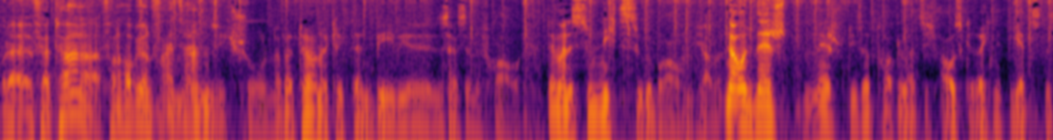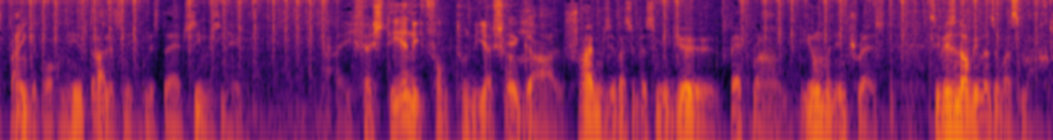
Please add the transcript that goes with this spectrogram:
Oder für Turner von Hobby und Freizeit. An sich schon. Aber Turner kriegt ein Baby, äh, das heißt eine Frau. Der Mann ist zu nichts zu gebrauchen. Ja, Na und Nash, Nash, dieser Trottel hat sich ausgerechnet jetzt das Bein gebrochen. Hilft alles nicht, Mr. Hedge. Sie müssen hin. Ich verstehe nichts vom Turnierschach. Egal. Schreiben Sie was über das Milieu, Background, Human Interest. Sie wissen doch, wie man sowas macht.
